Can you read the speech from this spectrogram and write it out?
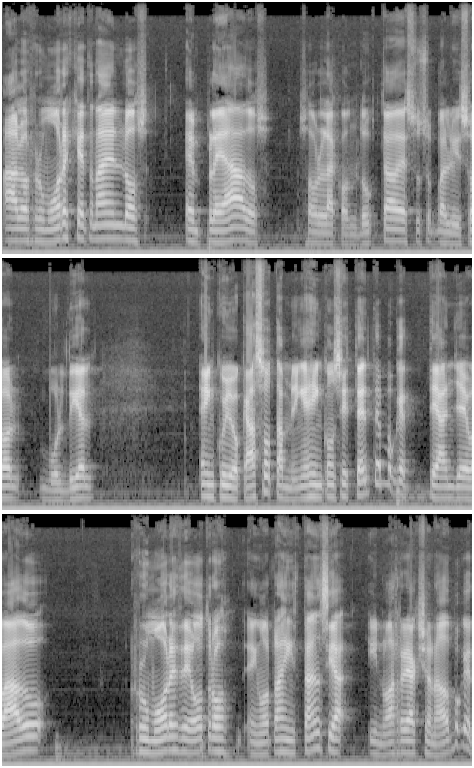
a los rumores que traen los empleados sobre la conducta de su supervisor, Buldiel, en cuyo caso también es inconsistente porque te han llevado rumores de otros en otras instancias y no has reaccionado porque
